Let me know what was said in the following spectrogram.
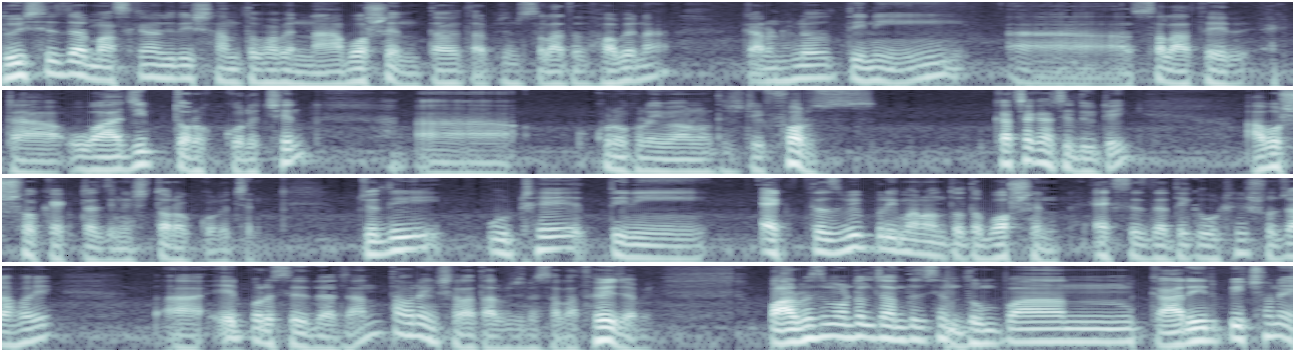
দুই সিজদার মাঝখানে যদি শান্তভাবে না বসেন, তাহলে তার পেছনে সালাতে হবে না। কারণ হলো তিনি সালাতের একটা ওয়াজিব তরক করেছেন। কোনো কোনো ইমাম সেটি ফরজ। কাছাকাছি দুইটাই। আবশ্যক একটা জিনিস তরক করেছেন। যদি উঠে তিনি এক তাজবি পরিমাণ অন্তত বসেন, এক সেজদা থেকে উঠে সোজা হয়ে এরপরে সেজদা যান, তাহলে ইনশাল্লাহ তার পিছনে সালাত হয়ে যাবে। পারভেজ মন্ডল জানতেছেন ধূমপানকারীর পিছনে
